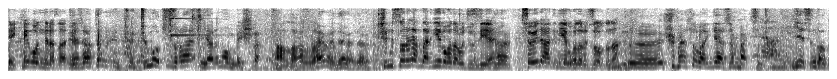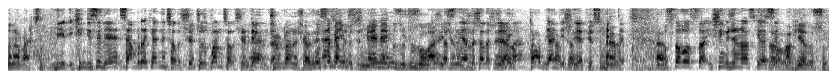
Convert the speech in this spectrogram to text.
Ekmek 10 lira zaten. E zaten tü- tümü 30 lira, yarım 15 lira. Allah Allah. Evet, evet, evet. Şimdi soracaklar niye bu kadar ucuz diye. Ha. Söyle hadi niye bu kadar ucuz olduğunu. Ee, şüphesi olan gelsin baksın. Yesin tadına baksın. Bir. ikincisi de sen burada kendin çalışıyorsun. Çocuklar mı çalışıyor bir de Evet, yanında? çocuklarla çalışıyor. Usta Emeğimiz, emeğimiz ucuz olacağı için Başkasının yanında ucuz. çalışacağına Yok, tabii, kendi tabii, işini tabii. yapıyorsun. Bitti. Evet, evet. Mustafa Usta işin gücün rast gelsin. Sağ ol, afiyet olsun.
